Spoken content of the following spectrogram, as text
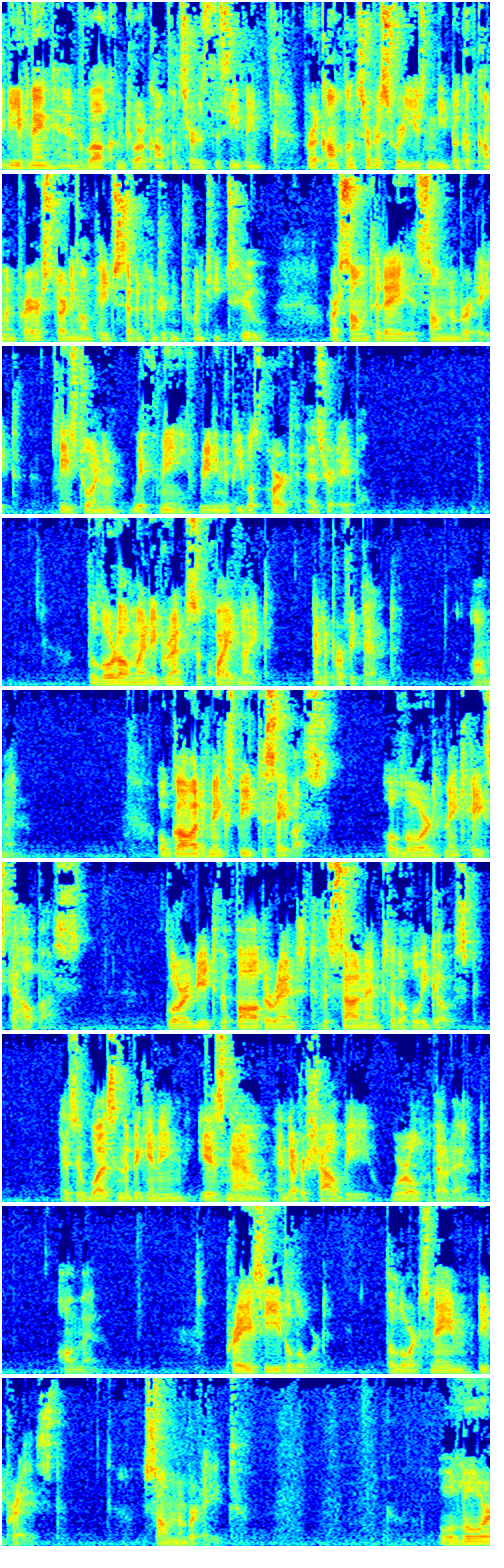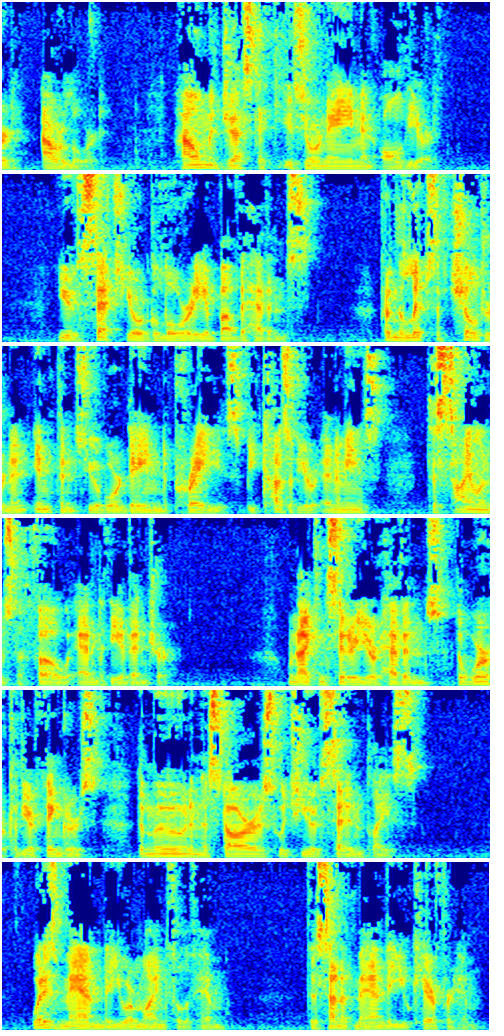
Good evening and welcome to our Compline service this evening. For our Compline service, we're using the Book of Common Prayer starting on page 722. Our psalm today is Psalm number 8. Please join with me reading the people's part as you're able. The Lord Almighty grant us a quiet night and a perfect end. Amen. O God, make speed to save us. O Lord, make haste to help us. Glory be to the Father, and to the Son, and to the Holy Ghost as it was in the beginning, is now, and ever shall be, world without end. Amen. Praise ye the Lord. The Lord's name be praised. Psalm number 8. O Lord, our Lord, how majestic is your name in all the earth. You have set your glory above the heavens. From the lips of children and infants you have ordained praise because of your enemies to silence the foe and the avenger. When I consider your heavens, the work of your fingers, the moon and the stars which you have set in place, what is man that you are mindful of him, the Son of Man that you care for him?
